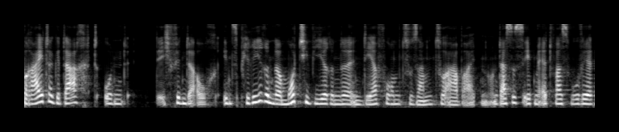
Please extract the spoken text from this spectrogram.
breiter gedacht und ich finde auch inspirierender, motivierender in der Form zusammenzuarbeiten. Und das ist eben etwas, wo wir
